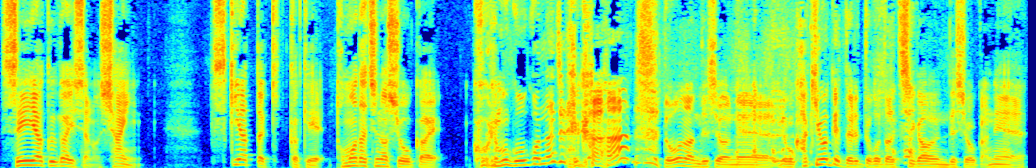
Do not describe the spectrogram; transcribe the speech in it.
製薬会社の社員。付き合ったきっかけ、友達の紹介。これも合コンなんじゃないか？どうなんでしょうね。でも書き分けてるってことは違うんでしょうかね。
